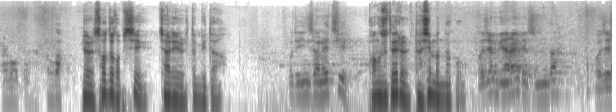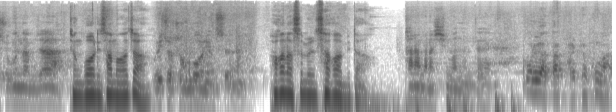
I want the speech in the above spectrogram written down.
잘 먹었다. 간다. 별 소득 없이 자리를 뜹니다. 어제 인사했지? 광수대를 다시 만나고 어젠 미안하게 됐습니다. 어제 죽은 남자 정보원이 사망하자 우리 쪽 정보원이었어요. 화가 났음을 사과합니다. 사람 하나 심었는데 꼬리가 딱 밟혔구만.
